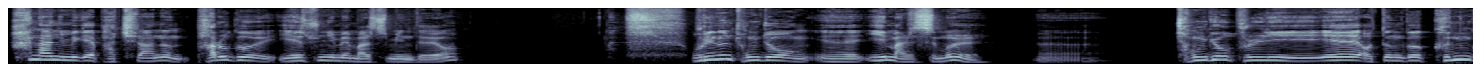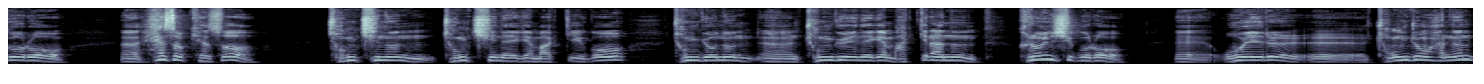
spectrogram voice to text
하나님에게 바치라는 바로 그 예수님의 말씀인데요. 우리는 종종 예, 이 말씀을 어, 정교 분리의 어떤 그 근거로 어, 해석해서 정치는 정치인에게 맡기고 종교는 어, 종교인에게 맡기라는 그런 식으로 예, 오해를 에, 종종 하는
